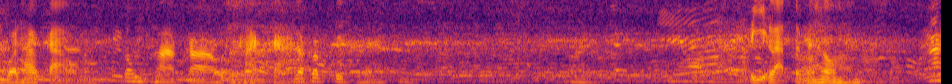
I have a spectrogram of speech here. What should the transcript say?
นบท่าเก่าต้องทากาวทากาวแล้วก็ติดแฮตีหลัดแต่ไม่เอาอะ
